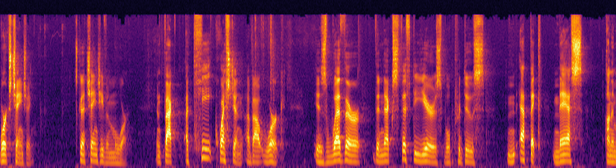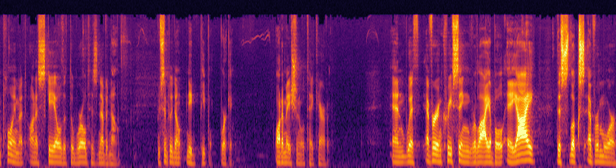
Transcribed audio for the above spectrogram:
Work's changing. It's going to change even more. In fact, a key question about work is whether the next 50 years will produce epic mass unemployment on a scale that the world has never known. We simply don't need people working. Automation will take care of it. And with ever increasing reliable AI, this looks ever more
